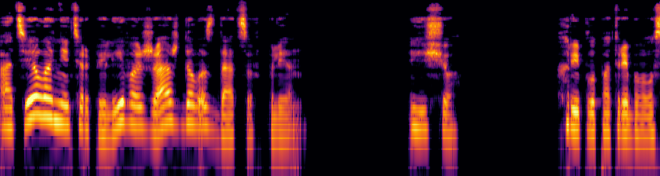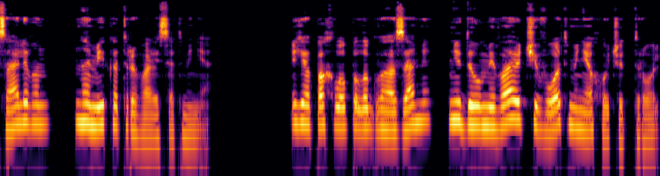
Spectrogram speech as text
а тело нетерпеливо жаждало сдаться в плен. Еще. Хрипло потребовал Салливан, на миг отрываясь от меня. Я похлопала глазами, недоумевая, чего от меня хочет тролль.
